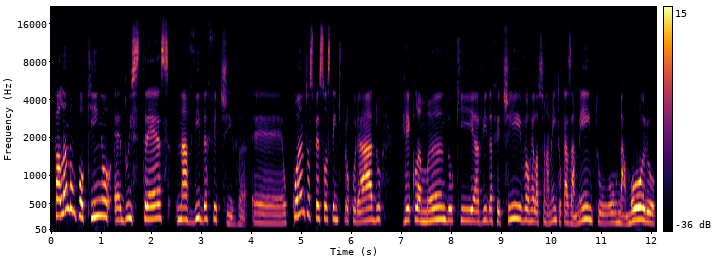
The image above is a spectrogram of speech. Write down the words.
Falando um pouquinho é, do estresse na vida afetiva, é, o quanto as pessoas têm te procurado reclamando que a vida afetiva, o relacionamento, o casamento ou o namoro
